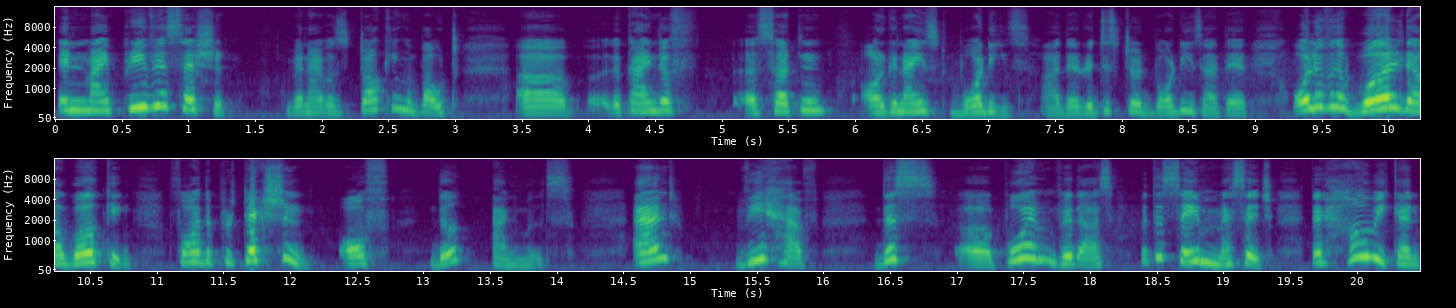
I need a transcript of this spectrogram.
In my previous session, when I was talking about uh, the kind of uh, certain organized bodies are there, registered bodies are there, all over the world they are working for the protection of the animals. And we have this uh, poem with us with the same message that how we can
